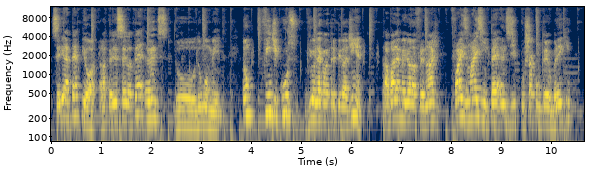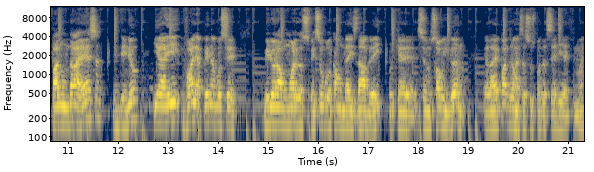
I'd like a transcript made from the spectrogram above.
seria até pior, ela teria saído até antes do, do momento. Então, fim de curso, viu olhar aquela trepidadinha? Trabalha melhor a frenagem, faz mais em pé antes de puxar com o trail brake, para não dar essa, entendeu? E aí, vale a pena você melhorar um óleo da suspensão, colocar um 10W aí, porque se eu não salvo engano, ela é padrão, essa suspa da CRF, não é?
